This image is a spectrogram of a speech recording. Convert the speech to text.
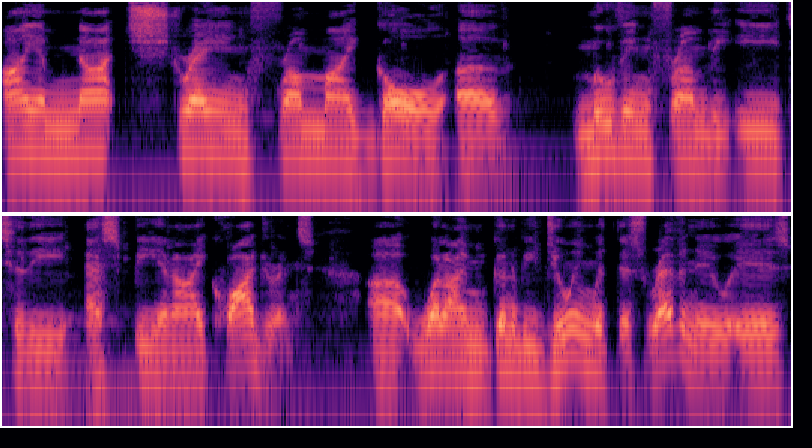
I am not straying from my goal of moving from the E to the SB and I quadrants. Uh, what I'm going to be doing with this revenue is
